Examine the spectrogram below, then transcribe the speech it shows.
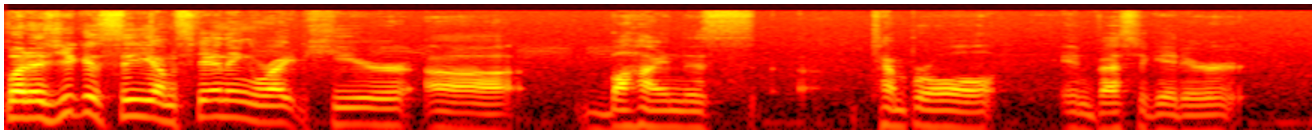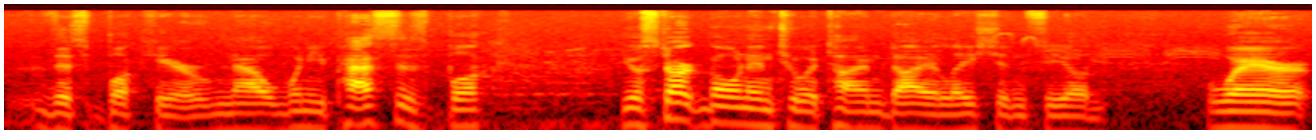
But as you can see, I'm standing right here uh, behind this temporal investigator, this book here. Now, when you pass this book, you'll start going into a time dilation field where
